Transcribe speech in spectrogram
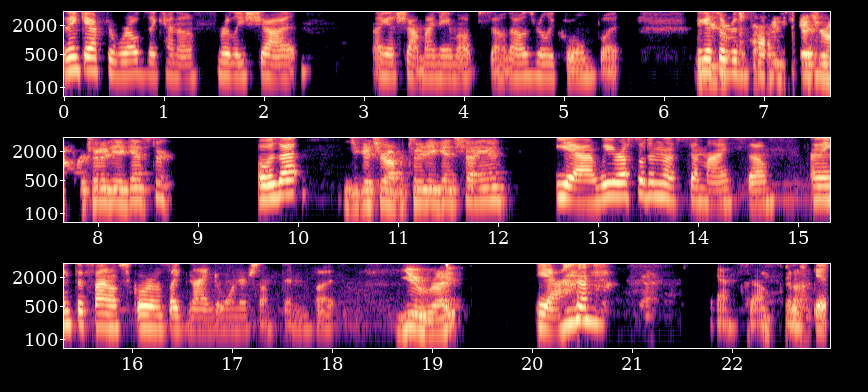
I think after worlds, I kind of really shot, I guess, shot my name up. So that was really cool. But I guess over the Did you get your opportunity against her? What was that? Did you get your opportunity against Cheyenne? Yeah, we wrestled in the semi. So I think the final score was like nine to one or something. But you, right? Yeah. yeah. So it was good.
